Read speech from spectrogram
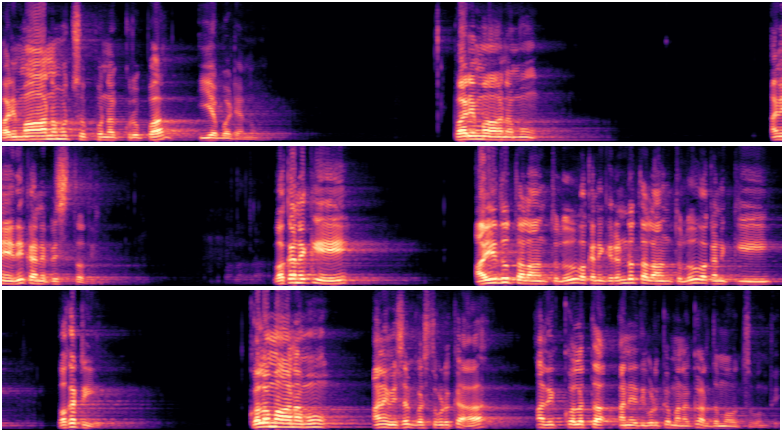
పరిమాణము చొప్పున కృప ఇయ్యబడెను. పరిమాణము అనేది కనిపిస్తుంది. ఒకనికి ఐదు తలాంతులు ఒకనికి రెండు తలాంతులు ఒకనికి ఒకటి కొలమానము అనే విషయం వస్తే కూడా అది కొలత అనేది కూడా మనకు అర్థమవచ్చు ఉంది.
